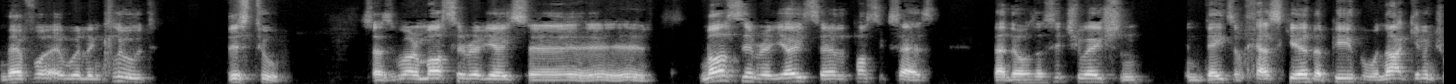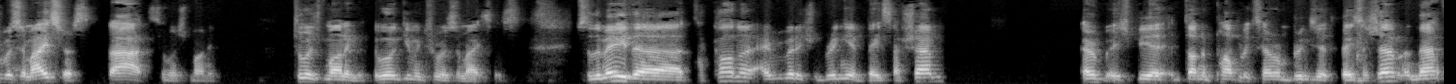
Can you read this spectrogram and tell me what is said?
And therefore, it will include this too. Says, well, Masir Rav Yosef. Masir Rav Yosef, the Pasuk says that there was a situation in dates of Cheskia that people were not giving Trumas and Meisers. That's so much money. Too much money. They weren't giving Trumas and So they made a takana, everybody should bring it based Hashem. Everybody should be done in public, so everyone brings it based Hashem, and that,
